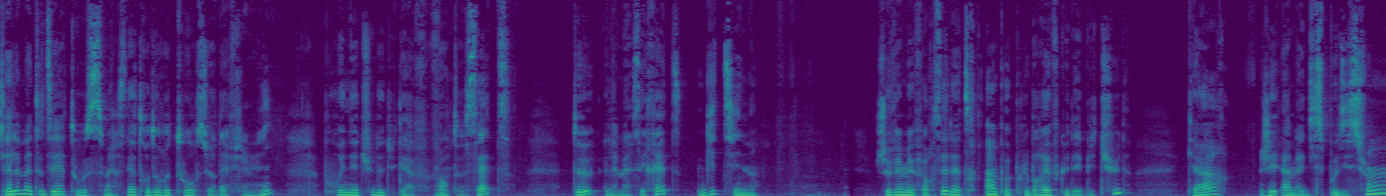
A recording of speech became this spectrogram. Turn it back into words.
Shalom à toutes et à tous, merci d'être de retour sur DAF Yomi pour une étude du DAF 27 de la Maseret Gittin. Je vais m'efforcer d'être un peu plus brève que d'habitude car j'ai à ma disposition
